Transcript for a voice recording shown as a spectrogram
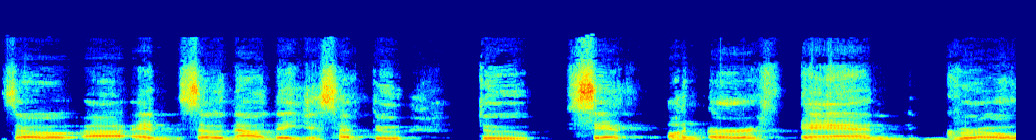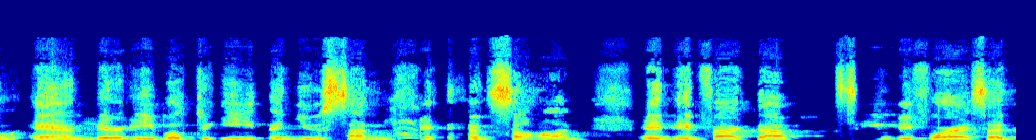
So uh, and so now they just have to to sit on Earth and grow, and they're able to eat and use sunlight and so on. And in fact, uh, seeing before I said,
